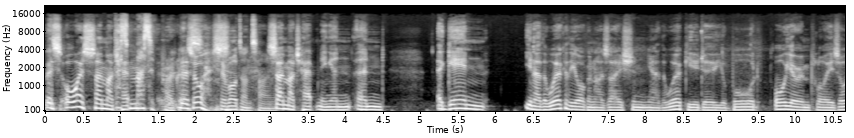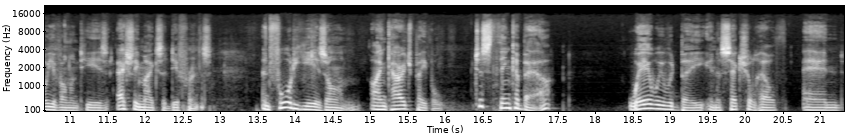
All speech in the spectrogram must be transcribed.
there's always so much. That's hap- massive progress. There's always So well done, Simon. so much happening, and and again, you know, the work of the organisation, you know, the work you do, your board, all your employees, all your volunteers, actually makes a difference. And 40 years on, I encourage people just think about where we would be in a sexual health and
